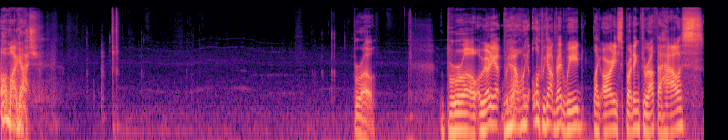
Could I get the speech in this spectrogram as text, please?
Oh my gosh. Bro. Bro, we already got we, got, we look, we got red weed like already spreading throughout the house.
